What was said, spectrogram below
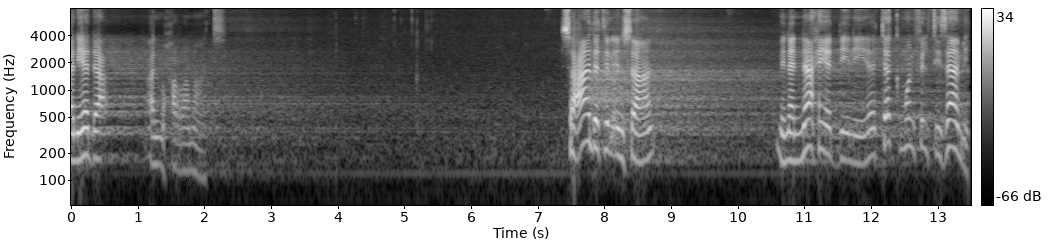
أن يدع المحرمات. سعادة الإنسان من الناحية الدينية تكمن في التزامه.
